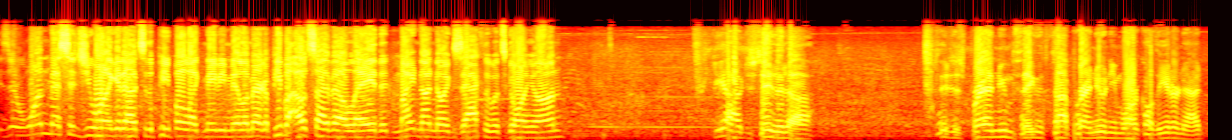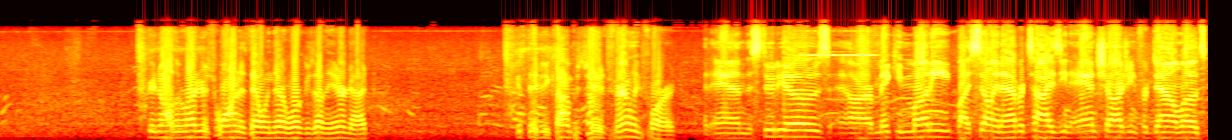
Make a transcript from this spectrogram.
Is there one message you want to get out to the people, like maybe Middle America, people outside of LA that might not know exactly what's going on? Yeah, I'll just say that uh, there's this brand new thing that's not brand new anymore called the internet. And all the writers want is that when their work is on the internet, if they be compensated fairly for it. And the studios are making money by selling advertising and charging for downloads,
